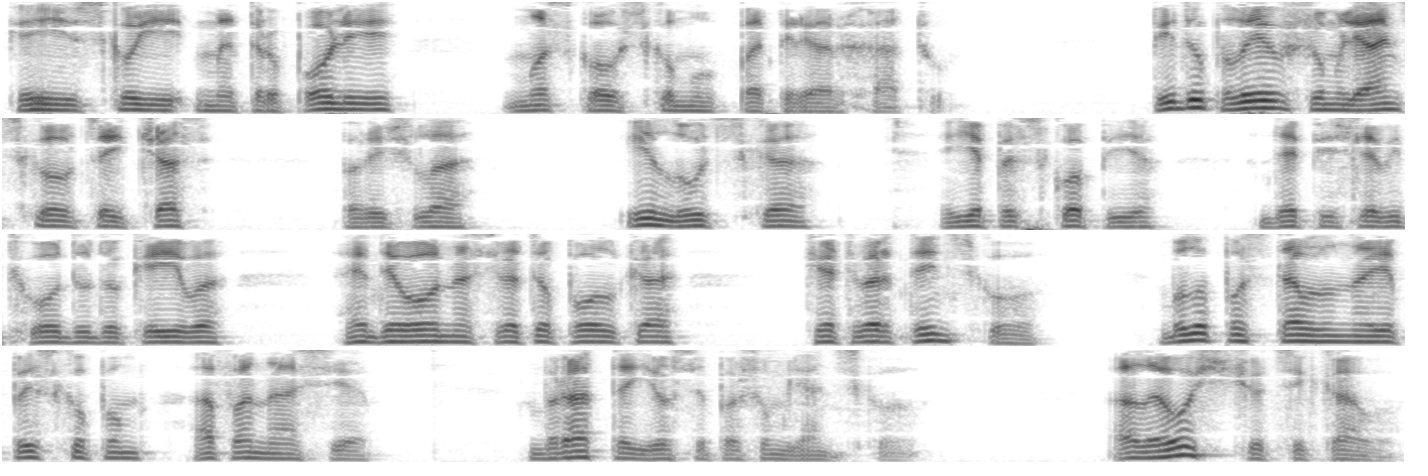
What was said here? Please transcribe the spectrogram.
Київської митрополії Московському патріархату. Під уплив Шумлянського в цей час перейшла і Луцька єпископія, де після відходу до Києва Гедеона Святополка Четвертинського було поставлено єпископом Афанасія, брата Йосипа Шумлянського. Але ось що цікаво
